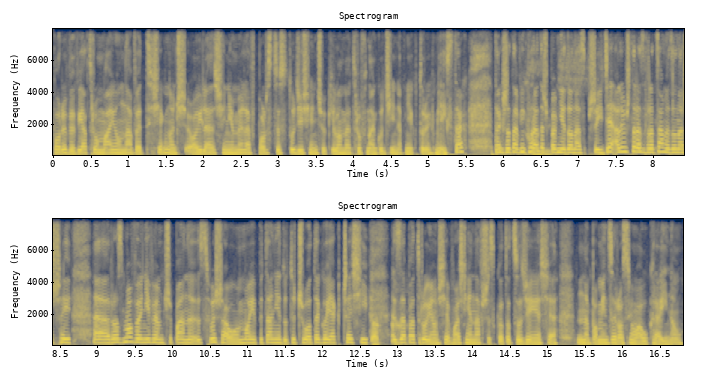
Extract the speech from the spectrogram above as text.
Porywy wiatru mają nawet sięgnąć, o ile się nie mylę, w Polsce 110 km na godzinę w niektórych miejscach. Także ta wichura też pewnie do nas przyjdzie, ale już teraz wracamy do naszej e, rozmowy. Nie wiem, czy pan słyszał, moje pytanie dotyczyło tego, jak Czesi tak. zapatrują się właśnie na wszystko to, co dzieje się pomiędzy Rosją a Ukrainą?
